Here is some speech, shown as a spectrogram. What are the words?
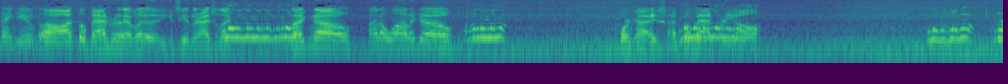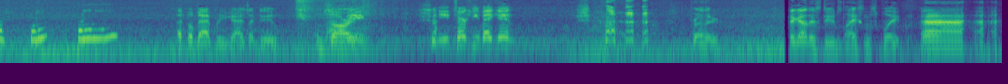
Thank you. Oh, I feel bad for them. Look at that. You can see it in their eyes, like, like, no, I don't want to go. Poor guys. I feel bad for y'all. I feel bad for you guys. I do. I'm Not sorry. We need turkey bacon. brother. Check out this dude's license plate.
